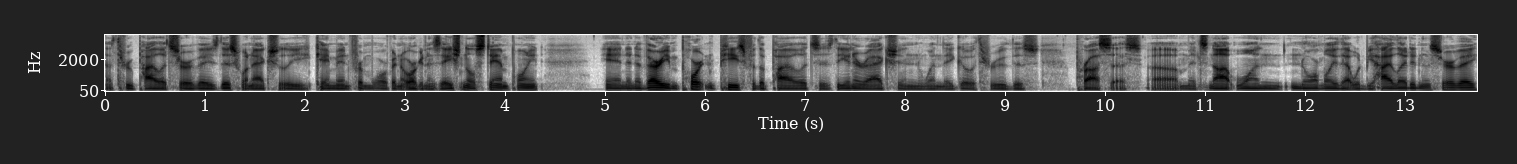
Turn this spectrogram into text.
uh, through pilot surveys. This one actually came in from more of an organizational standpoint. And, and a very important piece for the pilots is the interaction when they go through this process. Um, it's not one normally that would be highlighted in a survey,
